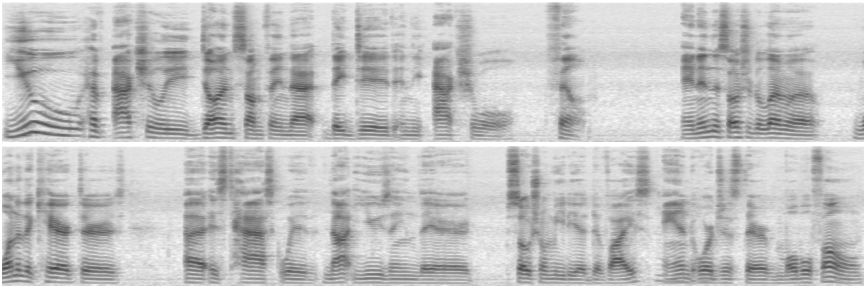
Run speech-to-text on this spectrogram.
You have actually done something that they did in the actual film, and in the Social Dilemma, one of the characters uh, is tasked with not using their social media device mm-hmm. and or just their mobile phone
